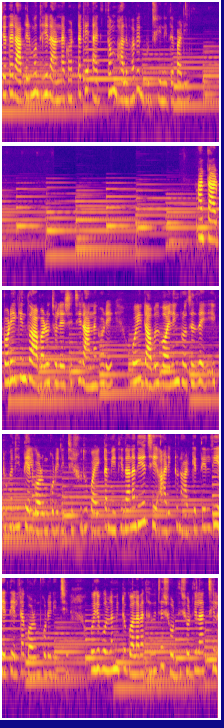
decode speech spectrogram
যাতে রাতের মধ্যে রান্নাঘরটাকে একদম ভালোভাবে গুছিয়ে নিতে পারি। আর তারপরেই কিন্তু আবারও চলে এসেছি রান্নাঘরে। ওই ডাবল বয়লিং প্রসেসে একটুখানি তেল গরম করে নিচ্ছি। শুধু কয়েকটা মেথি দানা দিয়েছি আর একটু নারকেল তেল দিয়ে তেলটা গরম করে নিচ্ছি। ওই যে বললাম, একটু গলা ব্যথা হয়েছে, সর্দি সর্দি লাগছিল।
